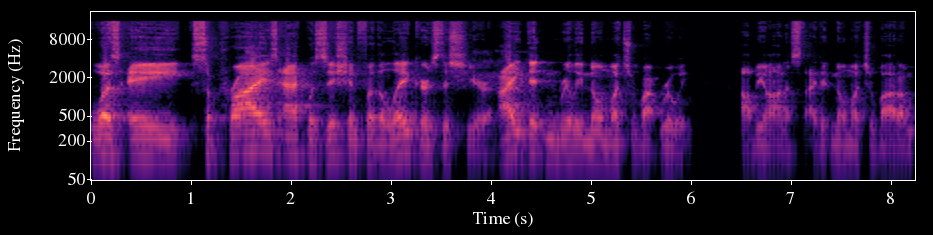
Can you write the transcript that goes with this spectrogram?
was a surprise acquisition for the Lakers this year. I didn't really know much about Rui. I'll be honest. I didn't know much about him.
